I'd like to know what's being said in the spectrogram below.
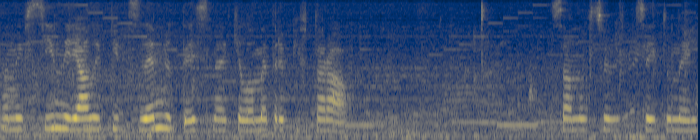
вони всі ниряли під землю десь на кілометри півтора. Саме в цей, цей тунель.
